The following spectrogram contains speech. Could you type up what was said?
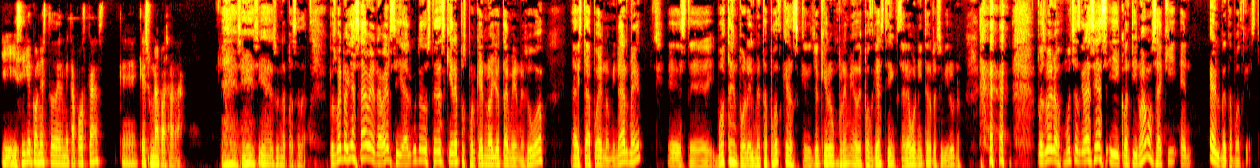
Y, y sigue con esto del Metapodcast, que, que es una pasada. Eh, sí, sí, es una pasada. Pues bueno, ya saben, a ver si alguno de ustedes quiere, pues por qué no, yo también me subo. Ahí está, pueden nominarme. Este, voten por el Metapodcast, que yo quiero un premio de podcasting. Estaría bonito recibir uno. pues bueno, muchas gracias y continuamos aquí en el Metapodcast.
